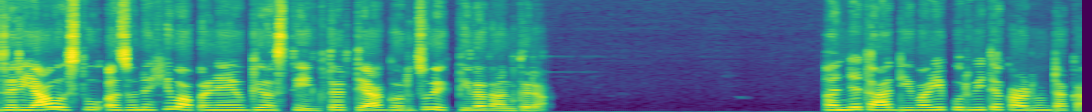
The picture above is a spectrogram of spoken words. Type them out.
जर या वस्तू अजूनही वापरण्यायोग्य असतील तर त्या गरजू व्यक्तीला दान करा. अन्यथा दिवाळीपूर्वी त्या काढून टाका.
